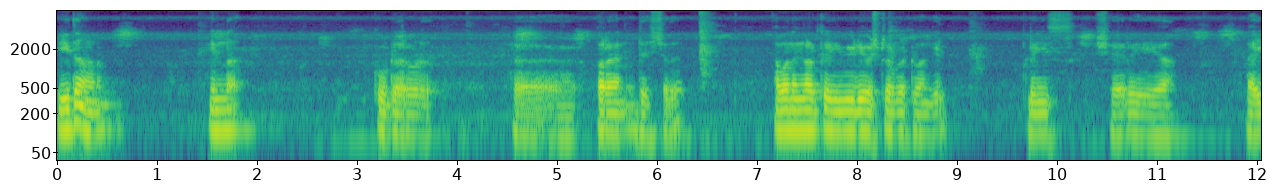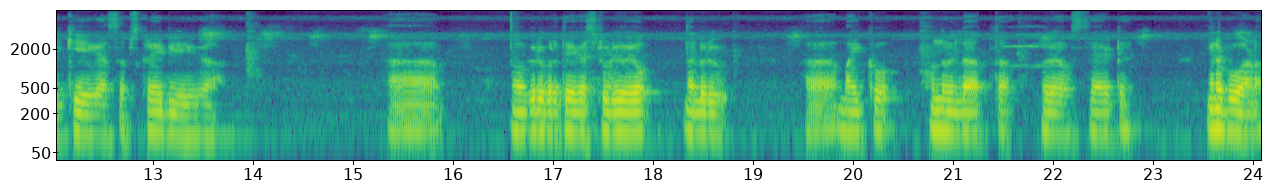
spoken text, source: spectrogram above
ഇതാണ് ഇന്ന് കൂട്ടുകാരോട് പറയാൻ ഉദ്ദേശിച്ചത്. അപ്പോൾ നിങ്ങൾക്ക് ഈ വീഡിയോ ഇഷ്ടപ്പെട്ടുവെങ്കിൽ പ്ലീസ് ഷെയർ ചെയ്യുക ലൈക്ക് ചെയ്യുക സബ്സ്ക്രൈബ് ചെയ്യുക. നമുക്കൊരു പ്രത്യേക സ്റ്റുഡിയോയോ നല്ലൊരു മൈക്കോ ഒന്നുമില്ലാത്ത ഒരു അവസ്ഥയായിട്ട് ഇങ്ങനെ പോവാണ്.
